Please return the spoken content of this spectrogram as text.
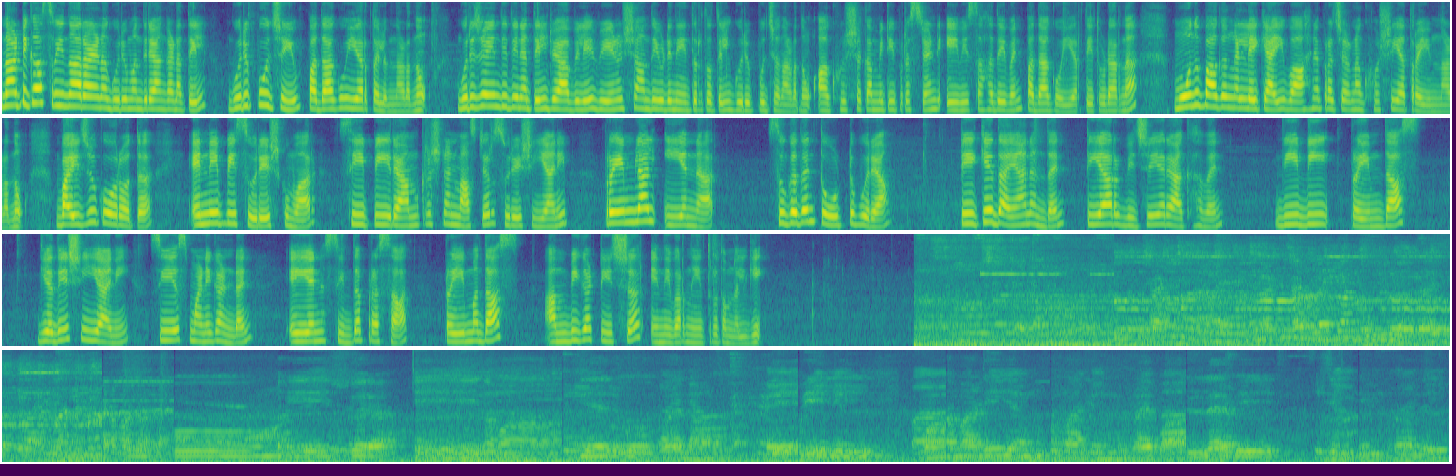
നാട്ടിക ശ്രീനാരായണ ഗുരുമന്ദിരാങ്കണത്തിൽ ഗുരുപൂജയും പതാക ഉയർത്തലും നടന്നു. ഗുരുജയന്തി ദിനത്തിൽ രാവിലെ വേണുശാന്തിയുടെ നേതൃത്വത്തിൽ ഗുരുപൂജ നടന്നു. ആഘോഷ committee president A V Sahadevan പതാക ഉയർത്തി. തുടർന്ന് മൂന്ന് ഭാഗങ്ങളിലേക്കായി വാഹന പ്രചരണ ഘോഷയാത്രയും നടന്നു. Baiju Koroth N A P Suresh Kumar C P Ramakrishnan master Suresh Iyani Premlal E N R Sugathan Thottupura T K Dayanandan T R Vijayaraghavan V B Premdas Gathesh Iyani C S Manikandan A N Sidhaprasad Premadas Ambika teacher എന്നിവർ നേതൃത്വം നൽകി. Sisi. Ini.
